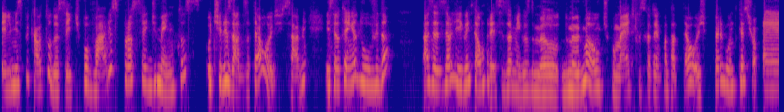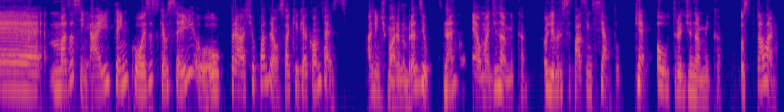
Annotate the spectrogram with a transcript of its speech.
ele me explicava tudo. Eu sei, tipo, vários procedimentos utilizados até hoje, sabe? E se eu tenho dúvida, às vezes eu ligo, então, para esses amigos do meu, do meu irmão, tipo, médicos que eu tenho contato até hoje, pergunto, questiono. É, mas assim, aí tem coisas que eu sei, o, o praxe, o padrão. Só que o que acontece? A gente mora no Brasil, né? É uma dinâmica. O livro se passa em Seattle, que é outra dinâmica hospitalar.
